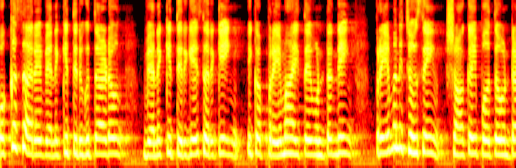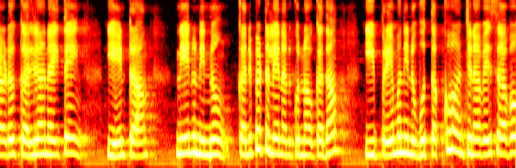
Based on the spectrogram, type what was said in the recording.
ఒక్కసారే వెనక్కి తిరుగుతాడు. వెనక్కి తిరిగేసరికి ఇక ప్రేమ అయితే ఉంటుంది. ప్రేమని చూసి షాక్ అయిపోతూ ఉంటాడు. కళ్యాణ్ అయితే ఏంట్రా? నేను నిన్ను కనిపెట్టలేననుకున్నావు కదా? ఈ ప్రేమని నువ్వు తక్కువ అంచనా వేశావు.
